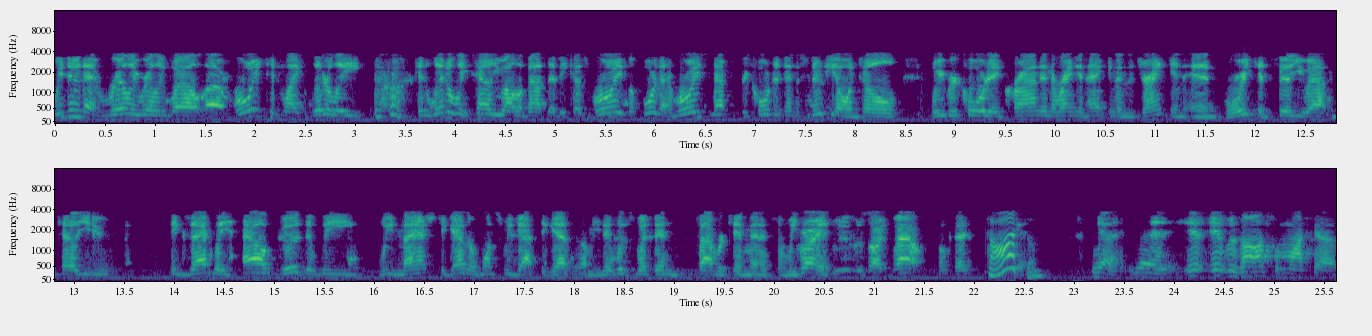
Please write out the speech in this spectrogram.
We do that really, really well. Uh, Roy can like literally can literally tell you all about that because Roy before that Roy's never recorded in the studio until we recorded "Crying in the Rain and Hankin' and the Drinking," and Roy can fill you out and tell you exactly how good that we we mashed together once we got together. I mean, it was within five or ten minutes, and we Right. It was like, wow, okay. It's awesome. yeah, yeah it, it was awesome. Like uh,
